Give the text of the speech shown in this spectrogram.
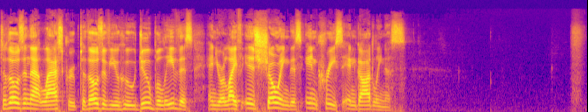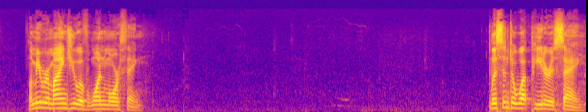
To those in that last group, to those of you who do believe this and your life is showing this increase in godliness, let me remind you of one more thing. Listen to what Peter is saying.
